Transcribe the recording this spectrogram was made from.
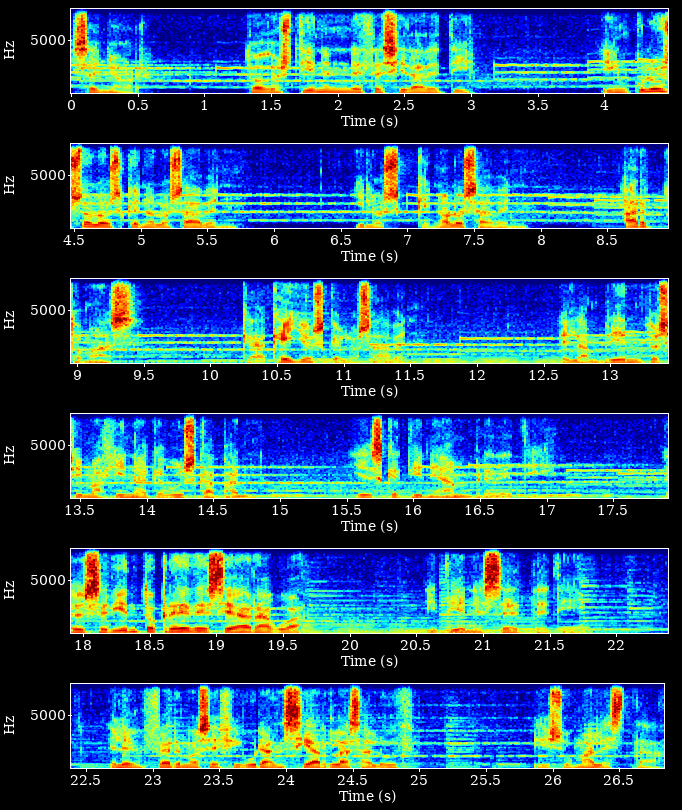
Señor, todos tienen necesidad de ti, incluso los que no lo saben, y los que no lo saben, harto más que aquellos que lo saben. El hambriento se imagina que busca pan, y es que tiene hambre de ti. El sediento cree desear agua, y tiene sed de ti. El enfermo se figura ansiar la salud y su mal está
